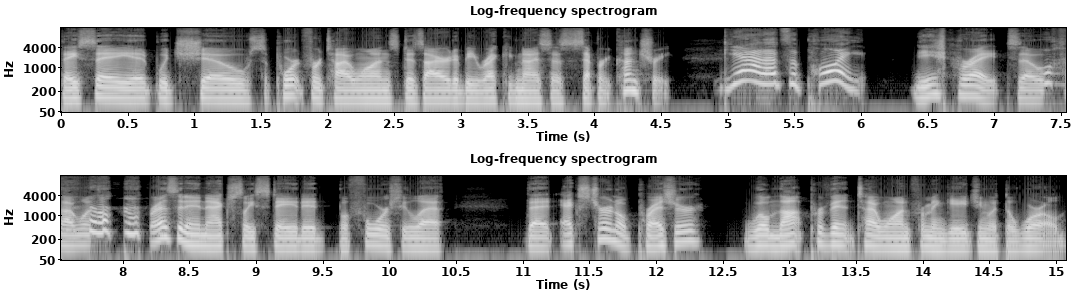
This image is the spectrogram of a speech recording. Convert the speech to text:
they say it would show support for Taiwan's desire to be recognized as a separate country. Yeah, that's the point. Yeah, right. So Taiwan's president actually stated before she left that external pressure will not prevent Taiwan from engaging with the world,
